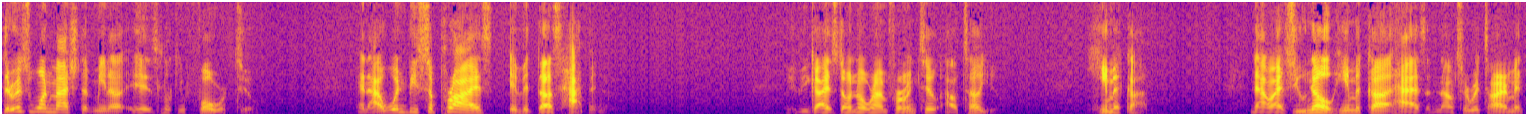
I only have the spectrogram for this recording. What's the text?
There is one match that Mina is looking forward to. And I wouldn't be surprised if it does happen. If you guys don't know where I'm referring to, I'll tell you. Himeka. Now, as you know, Himeka has announced her retirement.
